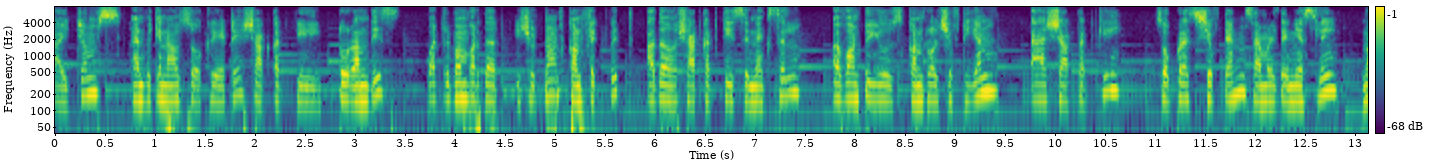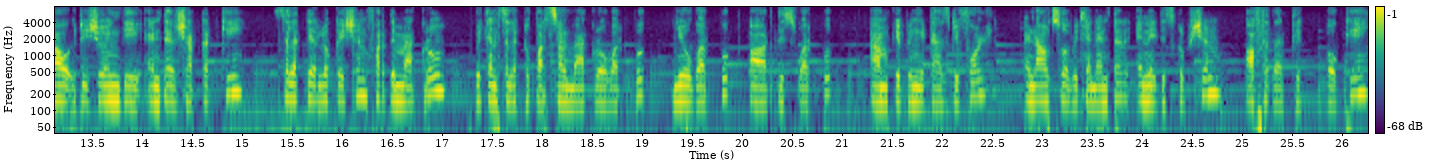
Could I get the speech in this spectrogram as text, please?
items and we can also create a shortcut key to run this but remember that it should not conflict with other shortcut keys in Excel. I want to use Ctrl Shift N as shortcut key so press Shift N simultaneously. Now it is showing the entire shortcut key. Select a location for the macro. We can select a personal macro workbook, new workbook or this workbook. I am keeping it as default and also we can enter any description. After that click OK.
